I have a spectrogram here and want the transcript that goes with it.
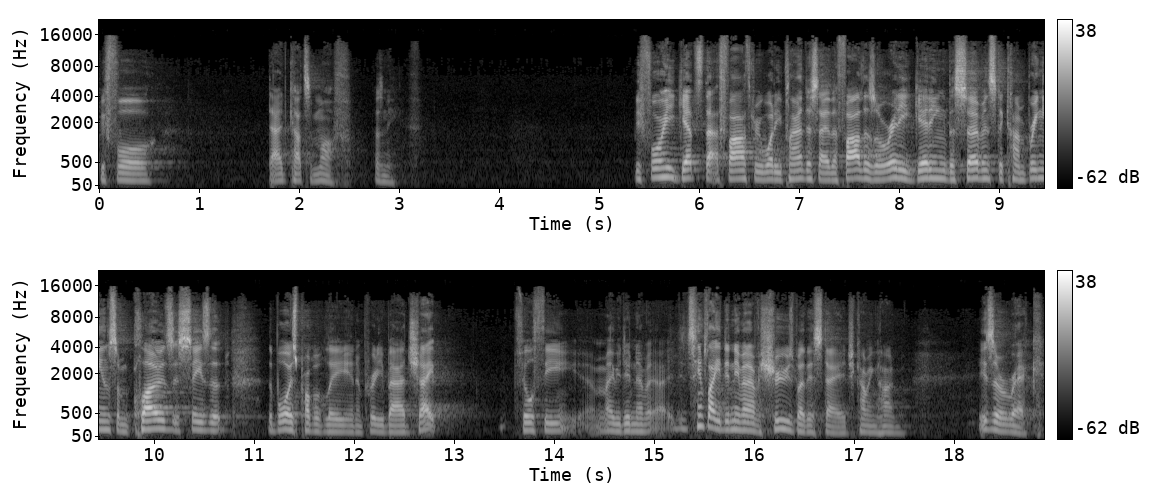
before Dad cuts him off, doesn't he? Before he gets that far through what he planned to say, the father's already getting the servants to come bring in some clothes. He sees that the boy's probably in a pretty bad shape, filthy, maybe didn't have, it seems like he didn't even have shoes by this stage coming home. He's a wreck.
